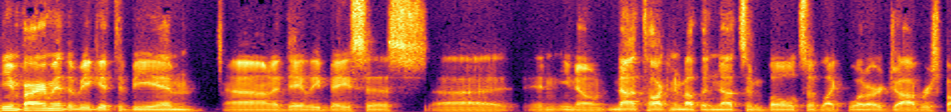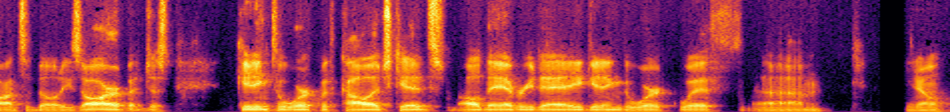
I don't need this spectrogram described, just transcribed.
the environment that we get to be in uh, on a daily basis uh, and you know not talking about the nuts and bolts of like what our job responsibilities are but just getting to work with college kids all day every day getting to work with um, you know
